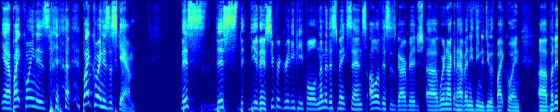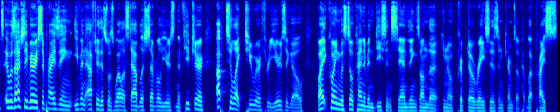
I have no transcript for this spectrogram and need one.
yeah, Bytecoin is Bytecoin is a scam this this the, there's super greedy people. None of this makes sense. All of this is garbage. Uh, we're not going to have anything to do with bytecoin. Uh, but it's it was actually very surprising even after this was well established several years in the future up to like two or three years ago bytecoin was still kind of in decent standings on the you know crypto races in terms of what price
